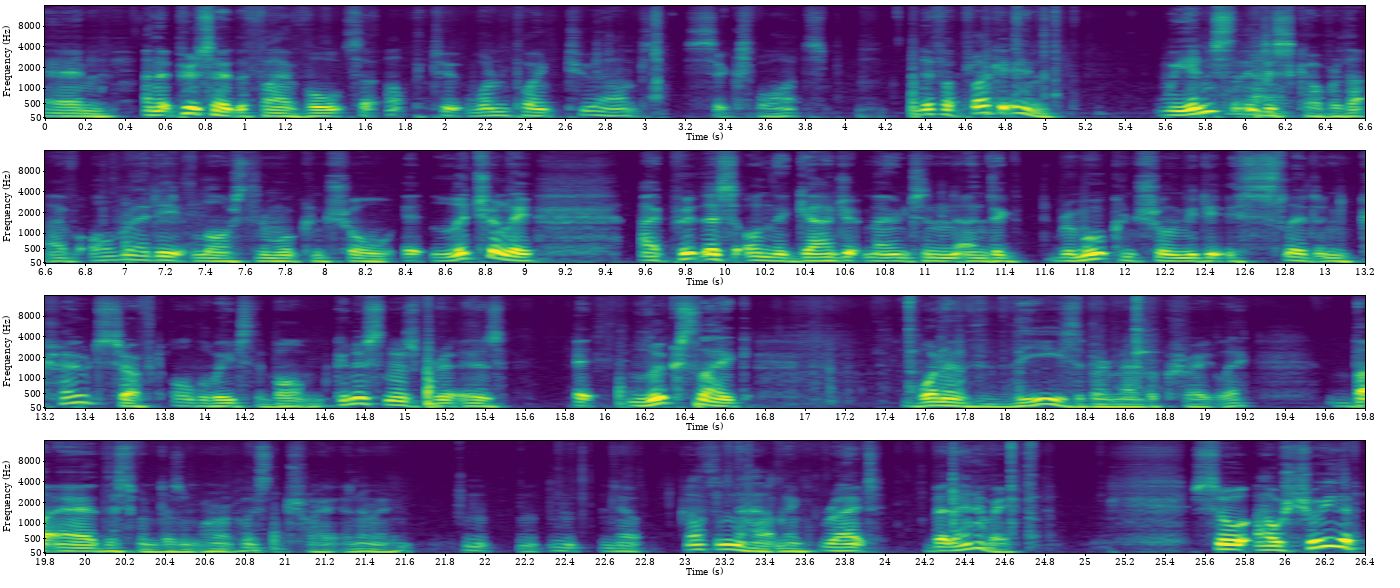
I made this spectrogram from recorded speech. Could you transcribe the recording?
Um, and it puts out the 5 volts at up to 1.2 amps, 6 watts. And if I plug it in, we instantly discover that I've already lost the remote control. It literally, I put this on the gadget mountain and the remote control immediately slid and crowd surfed all the way to the bottom. Goodness knows where it is. It looks like one of these, if I remember correctly, but uh, this one doesn't work. Let's try it anyway. Mm -mm -mm, no, nothing happening. Right, but anyway. So I'll show you the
